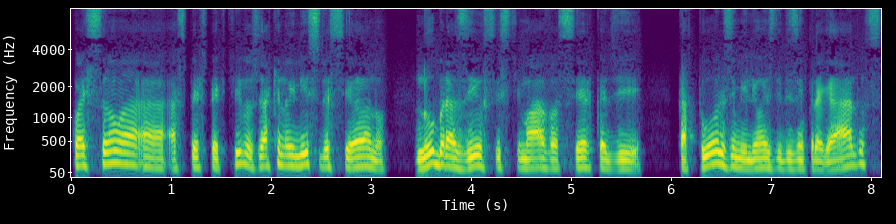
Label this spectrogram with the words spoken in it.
Quais são a, a, as perspectivas, já que no início desse ano, no Brasil, se estimava cerca de 14 milhões de desempregados,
